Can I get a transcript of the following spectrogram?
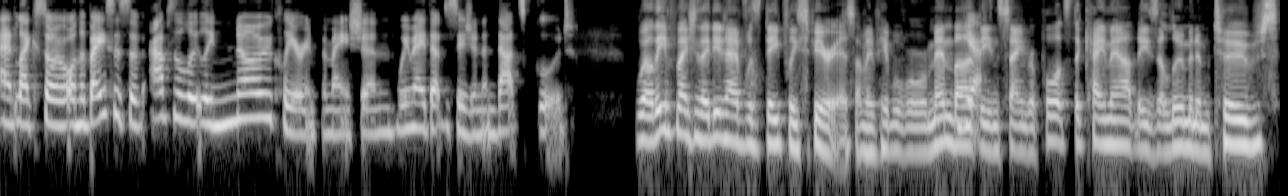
And like, so on the basis of absolutely no clear information, we made that decision, and that's good. Well, the information they did have was deeply spurious. I mean, people will remember Yeah. the insane reports that came out, these aluminum tubes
